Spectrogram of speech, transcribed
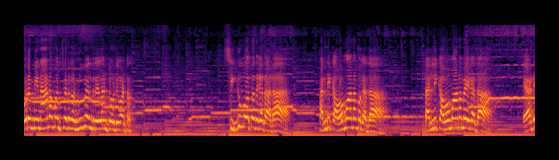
ఒరే మీ నాన్న మంచోడుగా నువ్వెందుకు ఇలాంటి వాడు అంటారు? సిగ్గుపోతుంది కదా ఆడ? తండ్రికి అవమానము కదా? తల్లికి అవమానమే కదా? ఏడి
